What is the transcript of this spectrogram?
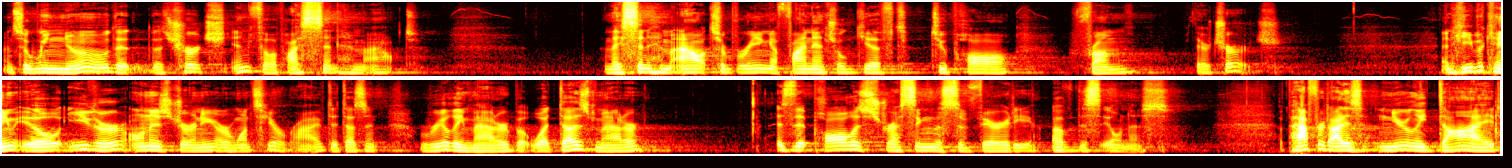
And so we know that the church in Philippi sent him out. And they sent him out to bring a financial gift to Paul from their church. And he became ill either on his journey or once he arrived. It doesn't really matter, but what does matter is that Paul is stressing the severity of this illness. Epaphroditus nearly died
